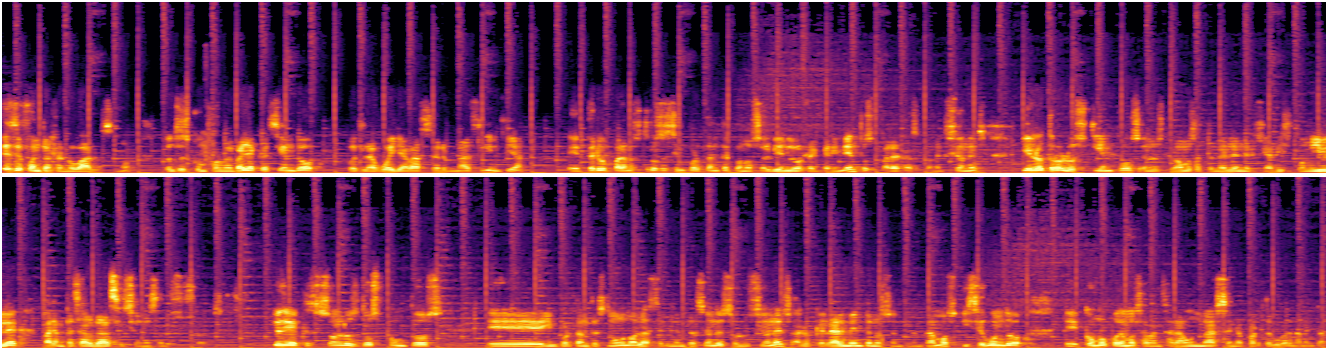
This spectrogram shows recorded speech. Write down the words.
es de fuentes renovables. ¿no? Entonces conforme vaya creciendo, pues la huella va a ser más limpia eh, pero para nosotros es importante conocer bien los requerimientos para esas conexiones y el otro los tiempos en los que vamos a tener la energía disponible para empezar a dar sesiones a los usuarios. Yo diría que esos son los dos puntos eh, importantes, ¿no? Uno, la segmentación de soluciones a lo que realmente nos enfrentamos y segundo, eh, cómo podemos avanzar aún más en la parte gubernamental.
